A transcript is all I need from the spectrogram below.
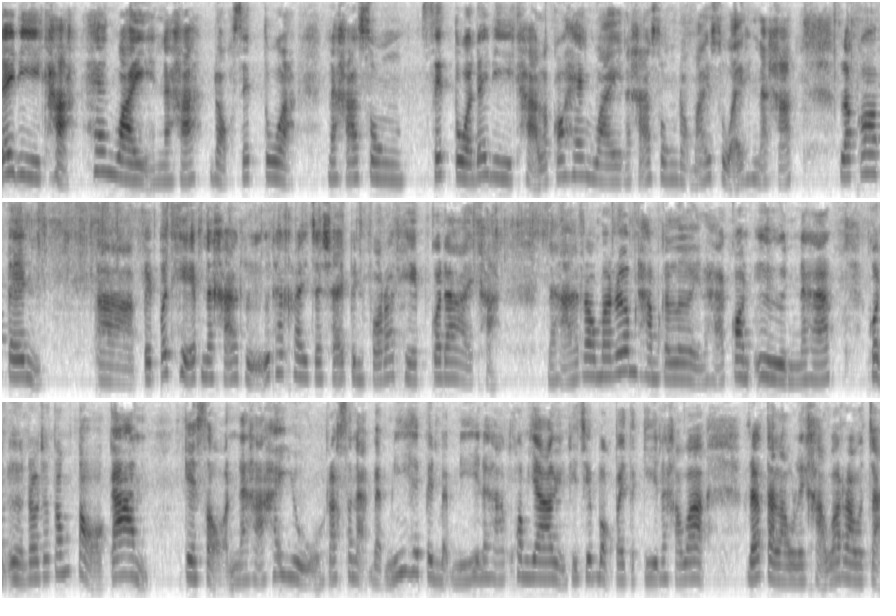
ได้ดีค่ะ แห้งไวนะคะ ดอกเซตตัวนะคะ ทรงเซตตัวได้ดีค่ะ แล้วก็แห้งไวนะคะ ทรงดอกไม้สวยนะคะ แล้วก็เป็นเปเปอร์เทปนะคะ หรือถ้าใครจะใช้เป็นฟอร์เทปก็ได้ค่ะ นะคะ เรามาเริ่มทำกันเลยนะคะ ก่อนอื่นนะคะ ก่อนอื่นเราจะต้องต่อก้านเกสรนะคะ ให้อยู่ลักษณะแบบนี้ให้เป็นแบบนี้นะคะ ความยาวอย่างที่เจ๊บอกไปตะกี้นะคะว่า แล้วแต่เราเลยค่ะว่าเราจะ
